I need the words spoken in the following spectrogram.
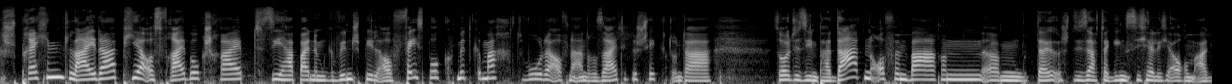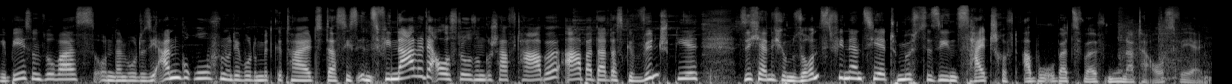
sprechen. Leider. Pia aus Freiburg schreibt, sie hat bei einem Gewinnspiel auf Facebook mitgemacht, wurde auf eine andere Seite geschickt und da sollte sie ein paar Daten offenbaren. Ähm, da, sie sagt, da ging es sicherlich auch um AGBs und sowas. Und dann wurde sie angerufen und ihr wurde mitgeteilt, dass sie es ins Finale der Auslosung geschafft habe. Aber da das Gewinnspiel sich ja nicht umsonst finanziert, müsste sie ein Zeitschrift-Abo über zwölf Monate auswählen.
